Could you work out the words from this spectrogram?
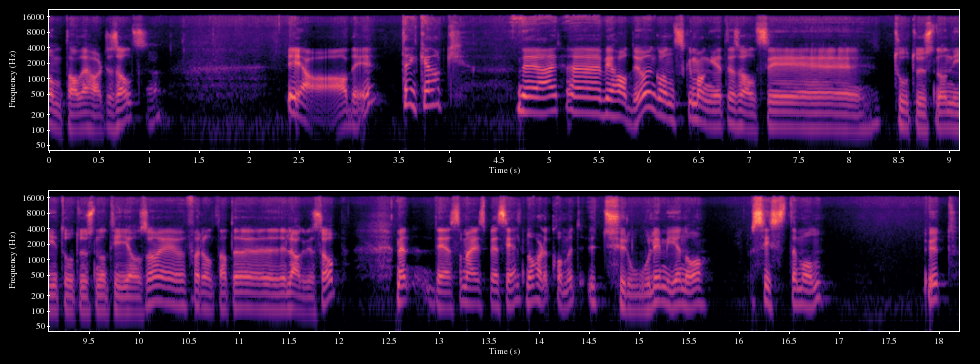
antallet jeg har til salgs? Ja, det tenker jeg nok. Det er, eh, vi hadde jo ganske mange til salgs i 2009-2010 også, i forhold til at det lagret seg opp. Men det som er spesielt, nå har det kommet utrolig mye nå siste måneden ut.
